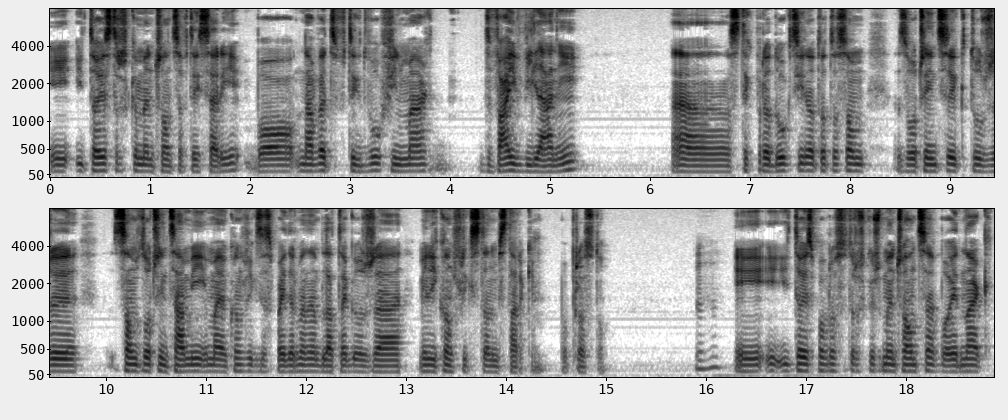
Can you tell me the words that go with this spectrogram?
I, I to jest troszkę męczące w tej serii, bo nawet w tych dwóch filmach dwaj wilani e, z tych produkcji, no to to są złoczyńcy, którzy są złoczyńcami i mają konflikt ze Spider-Manem, dlatego że mieli konflikt z Tonym Starkiem, po prostu. Mhm. I, i, I to jest po prostu troszkę już męczące, bo jednak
